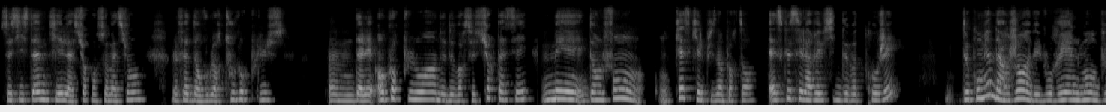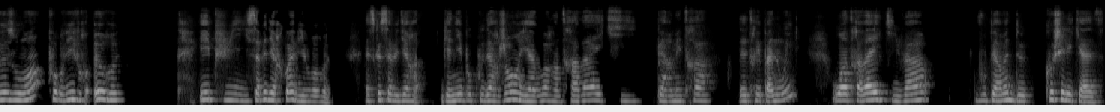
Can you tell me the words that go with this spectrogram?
ce système qui est la surconsommation, le fait d'en vouloir toujours plus, d'aller encore plus loin, de devoir se surpasser. Mais dans le fond, qu'est-ce qui est le plus important? Est-ce que c'est la réussite de votre projet? De combien d'argent avez-vous réellement besoin pour vivre heureux? Et puis, ça veut dire quoi vivre heureux? Est-ce que ça veut dire gagner beaucoup d'argent et avoir un travail qui permettra d'être épanoui ou un travail qui va vous permettre de cocher les cases?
